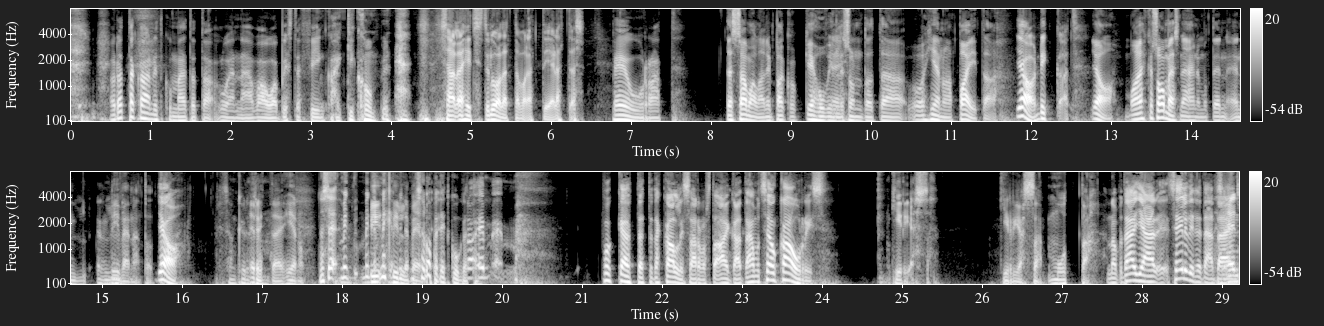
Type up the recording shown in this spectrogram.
odottakaa nyt, kun mä tota, luen nämä vauva.fiin kaikki kommentit. Sä lähit sitten luotettavalle tiedä tässä. Peurat. Tässä samalla, niin pakko kehuville sun tota, on hienoa paitaa. Joo, dikkaat. Joo, mä oon ehkä somessa nähnyt, mutta en, en, en livenä. Tota. Joo. Se on kyllä Erittäin hieno. No se, mi, mi, Bi- mikä, Ville miksi sä lopetit No googlettaa? en, en, voi käyttää tätä kallisarvosta aikaa tähän, mutta se on kauris kirjassa. kirjassa, mutta no tää jää, selvitetään tää En,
